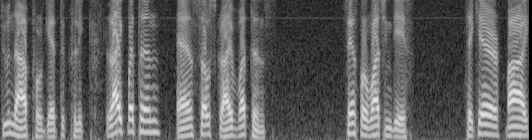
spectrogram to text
do not forget to click like button and subscribe buttons. Thanks for watching this. Take care. Bye.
